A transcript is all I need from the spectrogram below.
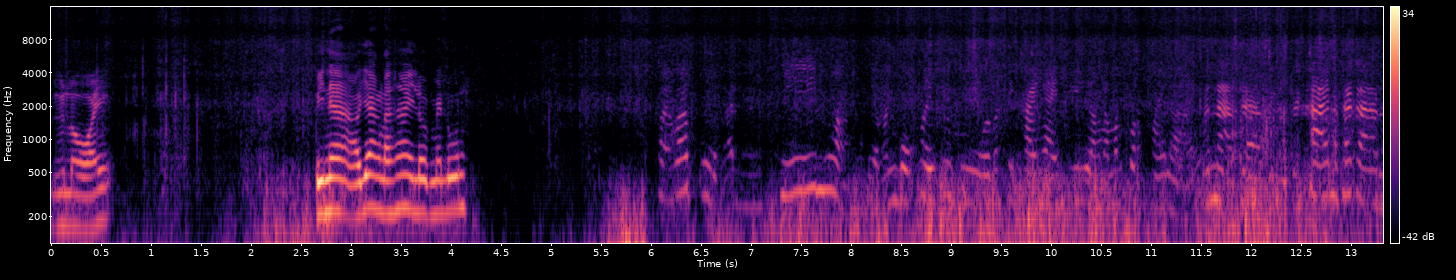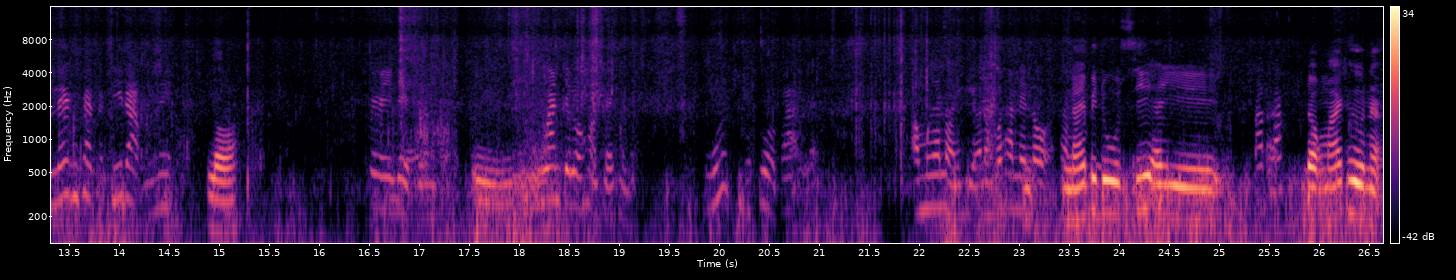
หรือร้อย ปีหน้าเอาย่างละให้รถไม่รุ่นคอยว่าปลูกอันที่ม่วงเดี๋ยวมันบกค่อยคือดูมันสิคล้ายไงที่เหลืองแล้วมันกดคล้ายหลาย มันน่าจะไปคล้ายนะถ้าการเล่งแค่กับสีดำนี่เหรอใช่เด็กเลยเออวันจะลองหอดใส่ถุงโอ้ยตัวบ้านแล้วเอามือหน่อยเดียวนะเพราะท่านเลยโลไหนไปดูซิไอ้ปั๊บละดอกไม้เธอน่ะ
